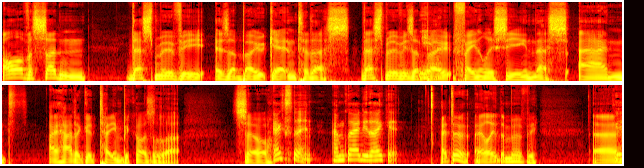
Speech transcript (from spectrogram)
All of a sudden, this movie is about getting to this. This movie's about Yeah. finally seeing this, and I had a good time because of that. So Excellent. I'm glad you like it. I do. I like the movie. Uh,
